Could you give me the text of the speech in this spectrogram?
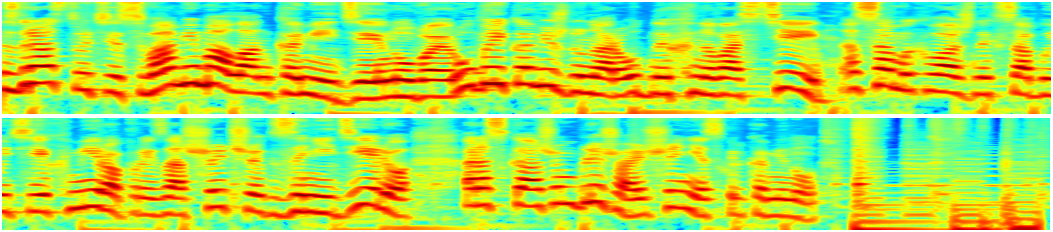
Здравствуйте, с вами Маланка Медиа новая рубрика международных новостей. О самых важных событиях мира, произошедших за неделю, расскажем в ближайшие несколько минут.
